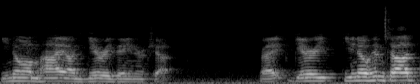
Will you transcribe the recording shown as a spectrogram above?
you know, I'm high on Gary Vaynerchuk, right? Gary, do you know him, Todd?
